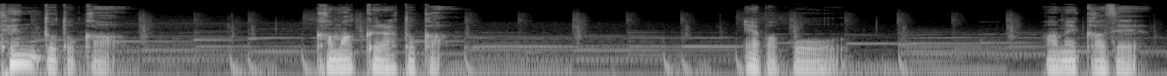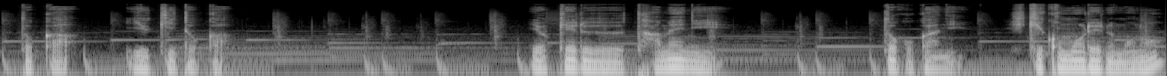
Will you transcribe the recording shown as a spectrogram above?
テントとか、鎌倉とか、やっぱこう、雨風とか雪とか、避けるために、どこかに引きこもれるもの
